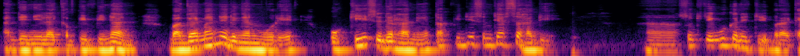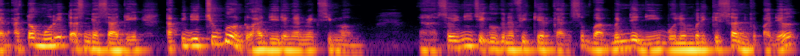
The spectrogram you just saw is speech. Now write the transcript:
Ada nilai kepimpinan. Bagaimana dengan murid okey sederhana tapi dia sentiasa hadir. Uh, so cikgu kena titik beratkan atau murid tak sentiasa hadir tapi dia cuba untuk hadir dengan maksimum. Uh, so ini cikgu kena fikirkan sebab benda ni boleh memberi kesan kepada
